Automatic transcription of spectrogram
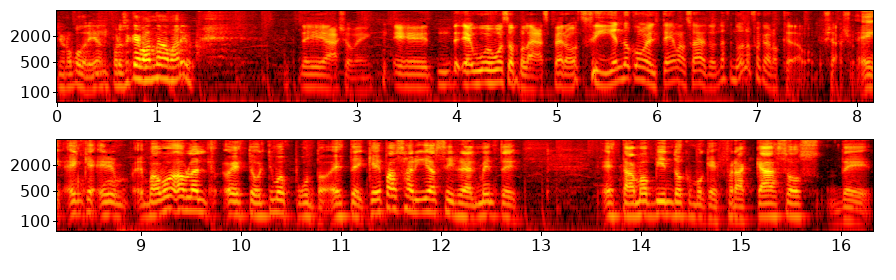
Yo no podría. Por eso es que mandan a Mario. De Asho, eh, it was a blast. Pero siguiendo con el tema, ¿sabes? ¿Dónde, dónde fue que nos quedamos, muchachos? En, en, vamos a hablar este último punto. Este, ¿Qué pasaría si realmente estamos viendo como que fracasos de,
